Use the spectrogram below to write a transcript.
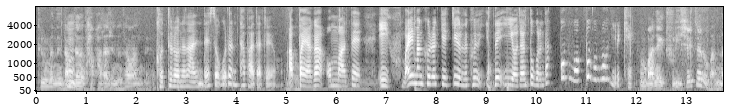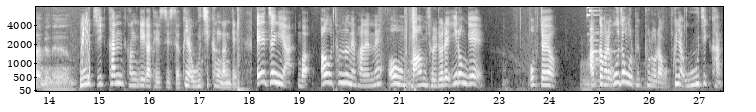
그러면은 남자는 다 받아주는 상황인가요? 겉으로는 아닌데 속으로는 다 받아줘요. 아빠야가 엄마한테 에이구 말만 그렇게 했지 그런데 그 근데 이 여자는 또 그런다 뽀뽀뽀 뽀뽀뽀 이렇게 그럼 만약에 둘이 실제로 만나면은 우직한 관계가 될 수 있어요. 그냥 우직한 관계. 애증이 아, 막 아우 첫눈에 반했네. 어우 마음이 절절해 이런 게 없어요. 아까 말한 우정으로 100%라고 그냥 우직한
